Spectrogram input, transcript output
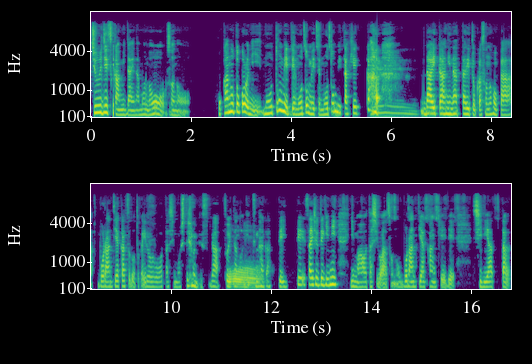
充実感みたいなものを、その、他のところに求めて求めて求めた結果、うんライターになったりとか、その他ボランティア活動とかいろいろ私もしてるんですが、そういったのにつながっていって、最終的に今私はそのボランティア関係で知り合った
